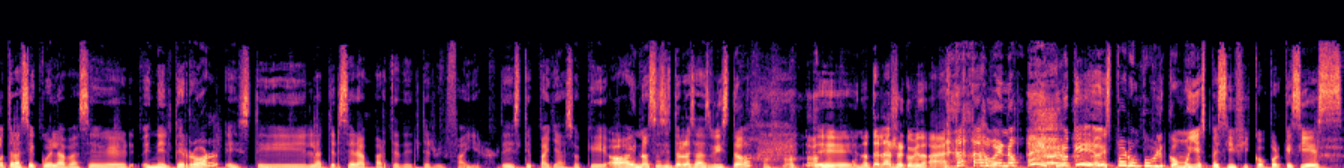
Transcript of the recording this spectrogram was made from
Otra secuela va a ser en el terror, este, la tercera parte de Terrifier, de este payaso que, ay, no sé si tú las has visto, Eh, no te las recomiendo. Ah, bueno, creo que es para un público muy específico, porque sí es,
